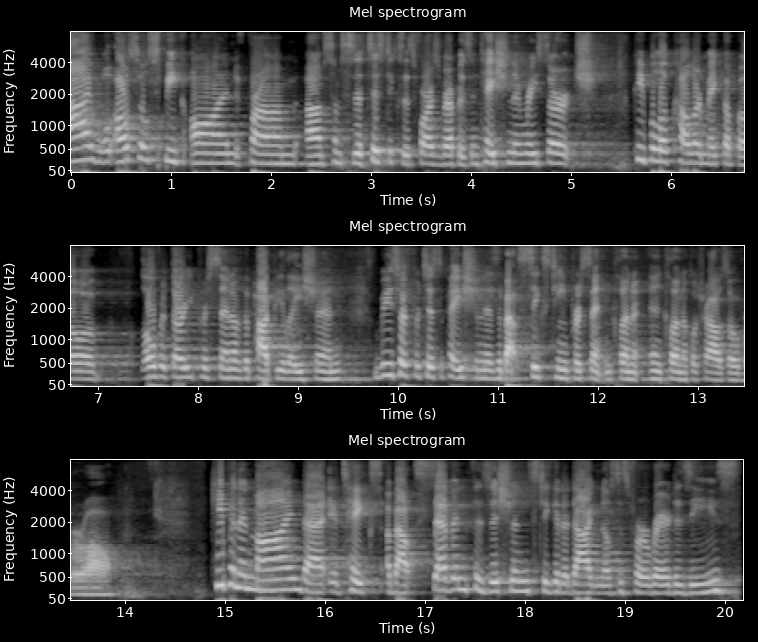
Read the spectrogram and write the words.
I will also speak on from um, some statistics as far as representation in research. People of color make up over 30% of the population. Research participation is about 16% in, in clinical trials overall. Keeping in mind that it takes about seven physicians to get a diagnosis for a rare disease,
